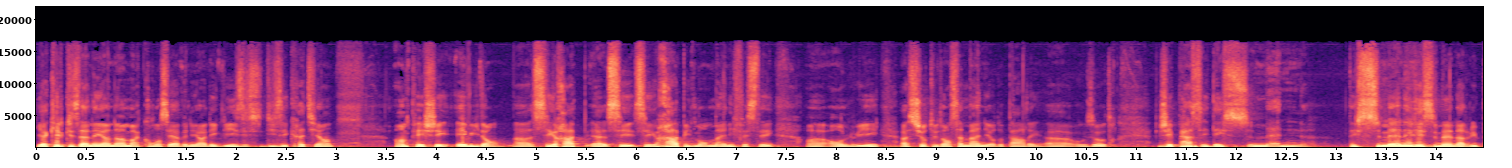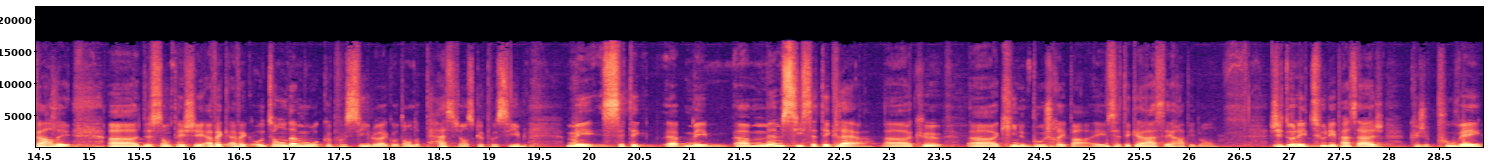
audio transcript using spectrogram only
il y a quelques années, un homme a commencé à venir à l'église, il se disait chrétien. Un péché évident euh, s'est rapidement manifesté en lui, surtout dans sa manière de parler aux autres. J'ai passé des semaines des semaines et des semaines à lui parler euh, de son péché avec, autant d'amour que possible, avec autant de patience que possible. Mais, euh, euh, même si c'était clair que, qu'il ne bougerait pas, et c'était clair assez rapidement, j'ai donné tous les passages que je pouvais,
